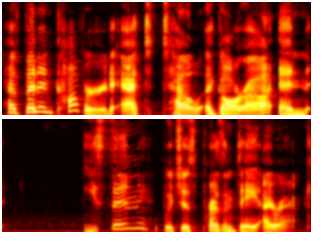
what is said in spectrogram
have been uncovered at Tel Agara and Isin, which is present day Iraq.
